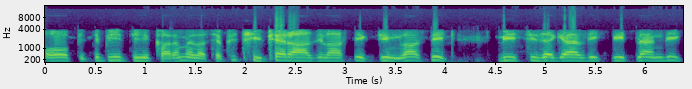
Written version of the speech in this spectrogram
O piti piti, karamela sepeti, terazi lastik, cim lastik. Biz size geldik, bitlendik.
